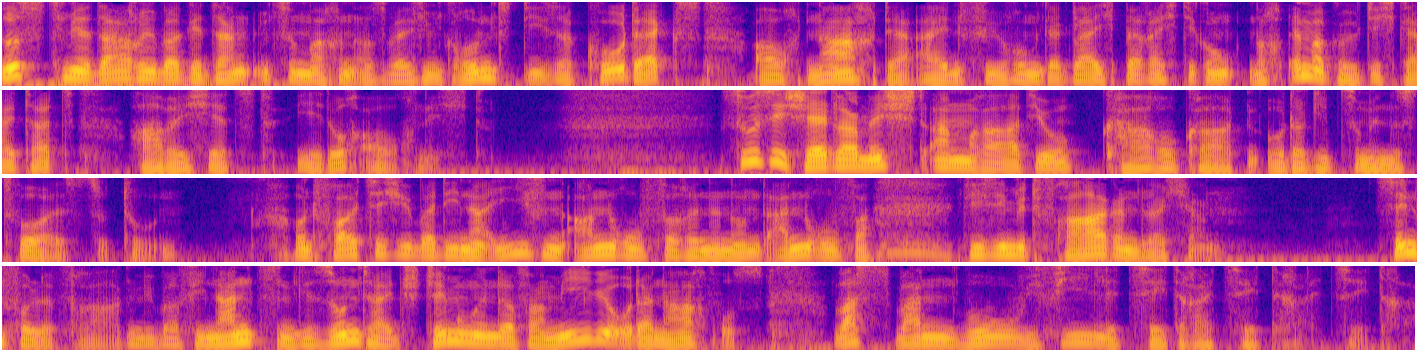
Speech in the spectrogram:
Lust, mir darüber Gedanken zu machen, aus welchem Grund dieser Kodex auch nach der Einführung der Gleichberechtigung noch immer Gültigkeit hat, habe ich jetzt jedoch auch nicht. Susi Schädler mischt am Radio Karokarten oder gibt zumindest vor, es zu tun. Und freut sich über die naiven Anruferinnen und Anrufer, die sie mit Fragen löchern. Sinnvolle Fragen über Finanzen, Gesundheit, Stimmung in der Familie oder Nachwuchs. Was, wann, wo, wie viel, etc., etc., etc.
